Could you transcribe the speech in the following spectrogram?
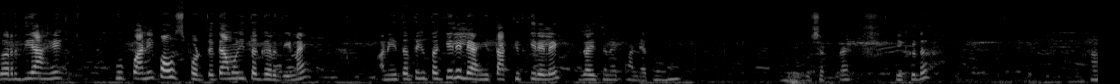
गर्दी आहे खूप आणि पाऊस पडतोय त्यामुळे इथं गर्दी नाही. आणि इथं तिथं केलेली आहे ताकीद केलेली आहे जायचं नाही पाण्यात म्हणून. बघू शकताय इकडं हा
